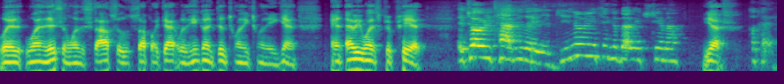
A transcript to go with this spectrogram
when when it is and when it stops and stuff like that. When you're going to do 2020 again, and everyone's prepared. It's already tabulated. Do you know anything about HTML? Yes. Okay.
